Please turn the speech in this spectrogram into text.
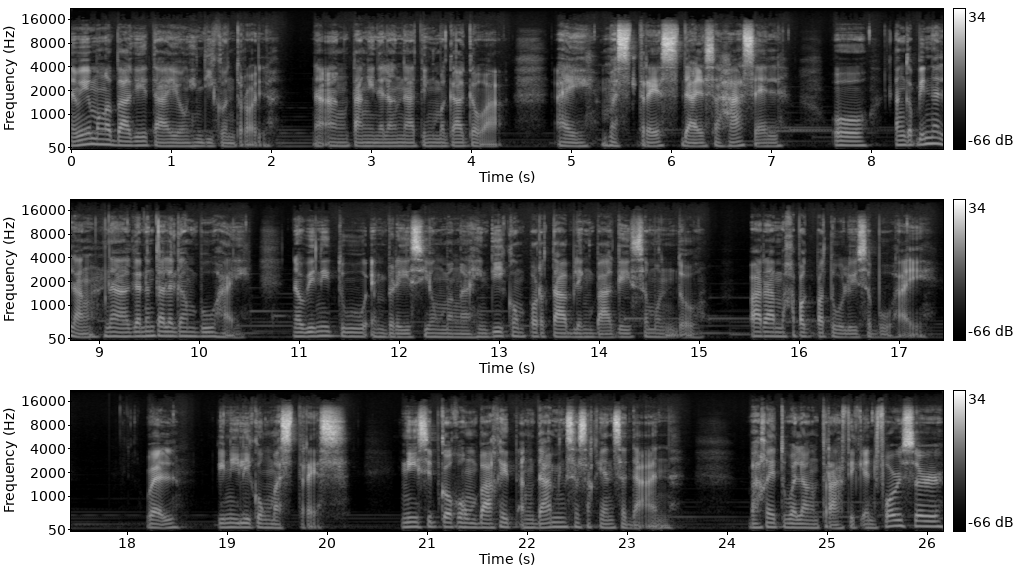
na may mga bagay tayong hindi control na ang tangi na lang nating magagawa ay mas stress dahil sa hassle o tanggapin na lang na ganun talagang buhay na we need to embrace yung mga hindi komportableng bagay sa mundo para makapagpatuloy sa buhay? Well, pinili kong mas stress. Iniisip ko kung bakit ang daming sasakyan sa daan. Bakit walang traffic enforcer?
